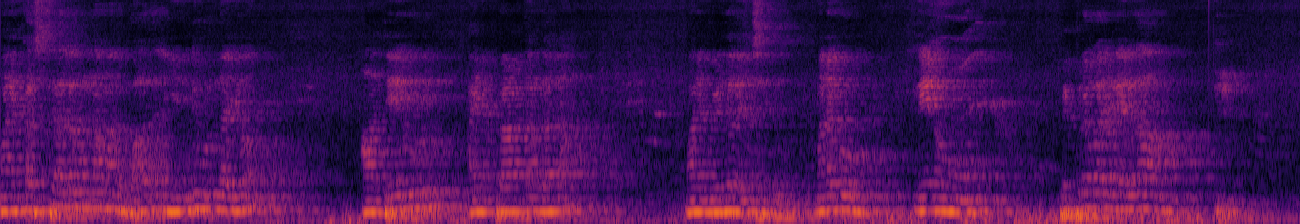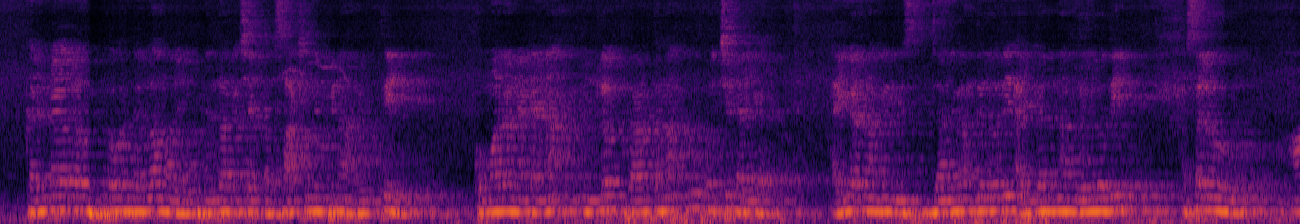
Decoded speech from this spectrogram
మన కష్టాలు ఉన్న మన బాధలు ఎన్ని ఉన్నాయో ఆ దేవుడు ఆయన ప్రార్థన ద్వారా మనకు విడుదల ఇచ్చింది మనకు నేను ఫిబ్రవరి నెల కరీంనగర్లో ఫిబ్రవరి నెల మరి ఇప్పుడు ఇందాక చెప్పిన సాక్షి చెప్పిన వ్యక్తి కుమార్ అనేటైనా ఇంట్లో ప్రార్థనకు వచ్చింది అయ్యారు అయ్యారు నాకు జనగం తెలియదు అయ్యగారు నాకు తెలియదు. అసలు ఆ,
